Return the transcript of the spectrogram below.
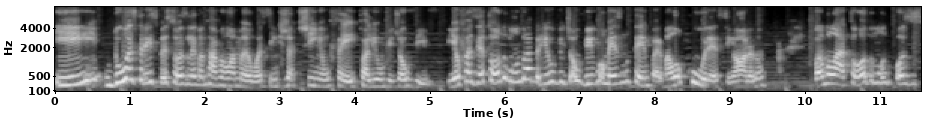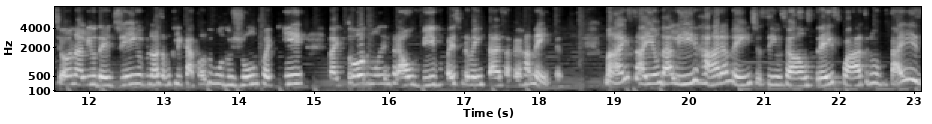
E duas, três pessoas levantavam a mão, assim, que já tinham feito ali um vídeo ao vivo. E eu fazia todo mundo abrir o vídeo ao vivo ao mesmo tempo. Era uma loucura, assim, olha, não... vamos lá, todo mundo posiciona ali o dedinho, nós vamos clicar todo mundo junto aqui, vai todo mundo entrar ao vivo para experimentar essa ferramenta. Mas saíam dali raramente, assim, sei lá, uns três, quatro. Thaís,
